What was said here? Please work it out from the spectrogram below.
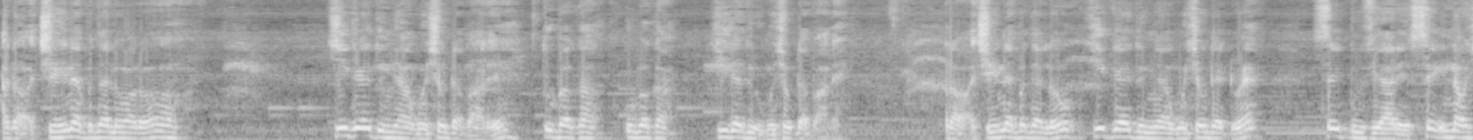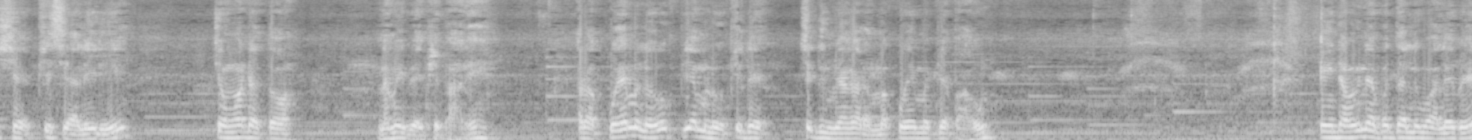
အဲ့တော့အခြေအနေနဲ့ပတ်သက်လို့ကတော့ကြီးကဲသူများဝင်ရှုပ်တတ်ပါတယ်သူ့ဘက်ကကိုယ့်ဘက်ကကြီးကဲသူဝင်ရှုပ်တတ်ပါတယ်အဲ့တော့အခြေအနေနဲ့ပတ်သက်လို့ကြီးကဲသူများဝင်ရှုပ်တဲ့အတွက်စိတ်ပူစရာတွေစိတ်အနှောက်အယှက်ဖြစ်စရာလေးတွေကြုံရတတ်သောနမိတ်ပဲဖြစ်ပါတယ်အဲ့တော့ကွဲမလို့ပြက်မလို့ဖြစ်တဲ့ချစ်သူများကတော့မကွဲမပြတ်ပါဘူး အိမ်တော်ရင်းနဲ့ပတ်သက်လို့ကလည်းပဲ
